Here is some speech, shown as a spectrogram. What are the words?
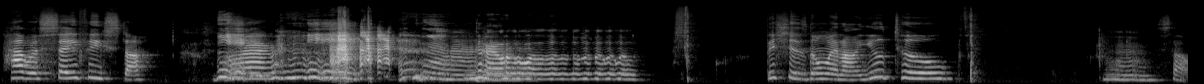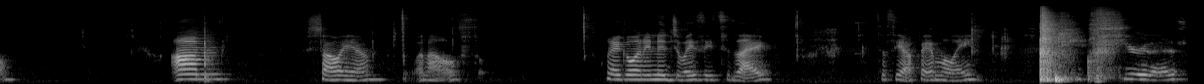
Have a safe Easter. this is going on YouTube. So, um, so yeah. What else? We're going to New Jersey today to see our family. Here it is.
